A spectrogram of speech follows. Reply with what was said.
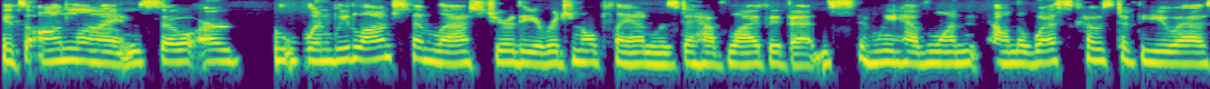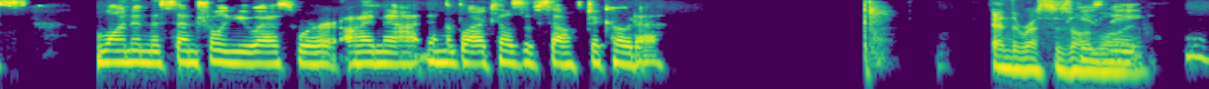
It's online. So our when we launched them last year, the original plan was to have live events, and we have one on the west coast of the U.S., one in the central U.S. where I'm at in the Black Hills of South Dakota. And the rest is Excuse online. me.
